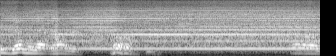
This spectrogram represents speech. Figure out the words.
you've done with that router? oh, um,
